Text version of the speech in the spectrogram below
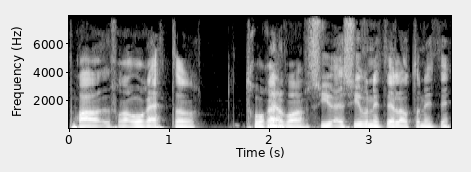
pa- fra året etter, tror jeg Ja. det var. Sy- eh, 97 eller 98.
